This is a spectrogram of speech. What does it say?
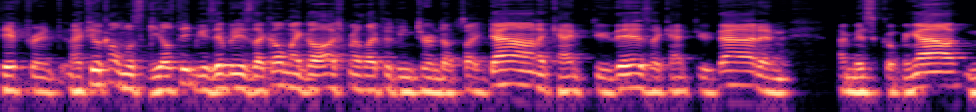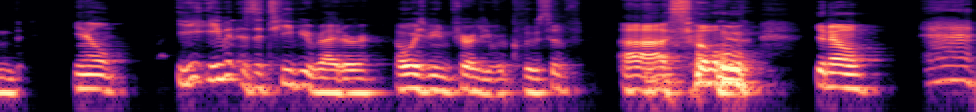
different, and I feel almost guilty because everybody's like, "Oh my gosh, my life has been turned upside down. I can't do this. I can't do that, and I miss going out." And you know, e- even as a TV writer, I've always been fairly reclusive. Uh, so, you know, eh,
